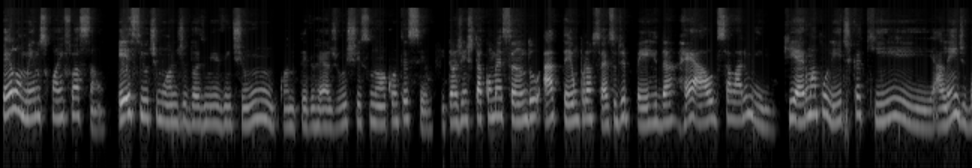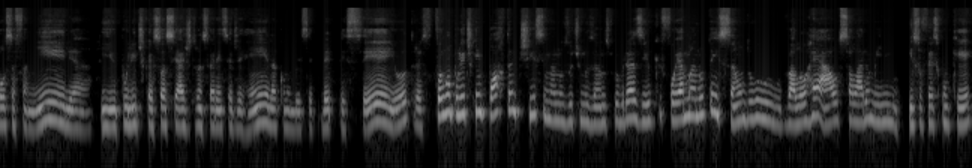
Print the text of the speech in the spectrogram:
pelo menos com a inflação. Esse último ano de 2021, quando teve o reajuste, isso não aconteceu. Então a gente está começando a ter um processo de perda real do salário mínimo, que era uma política que, além de Bolsa Família e políticas sociais de transferência de renda, como BPC e outras, foi uma política importantíssima nos últimos anos para o Brasil, que foi a manutenção do valor real do salário mínimo. Isso fez com que,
